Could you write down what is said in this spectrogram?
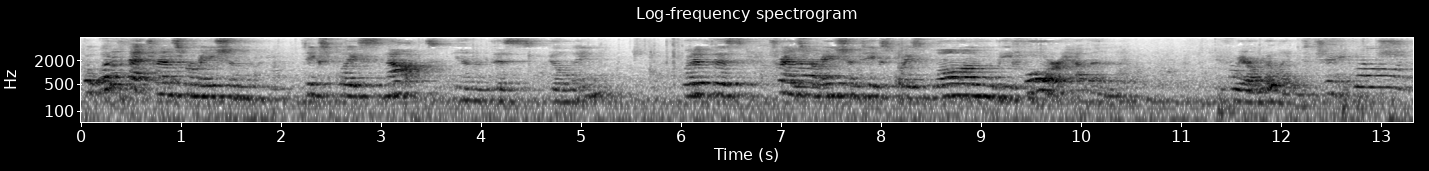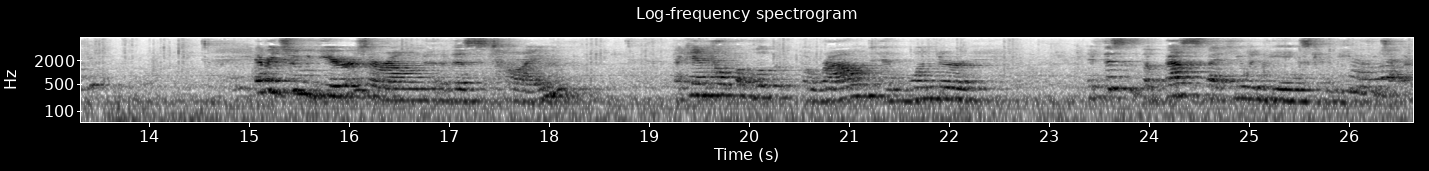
But what if that transformation takes place not in this building? What if this transformation takes place long before heaven, we are willing to change? Every two years around this time, I can't help but look around and wonder if this is the best that human beings can be with each other.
